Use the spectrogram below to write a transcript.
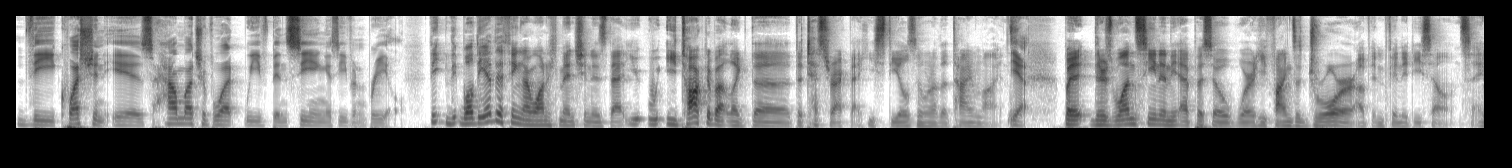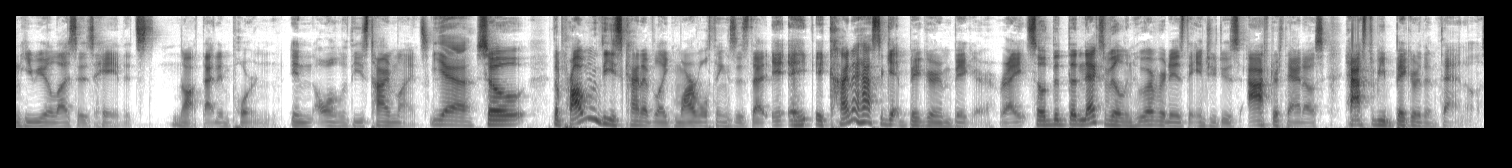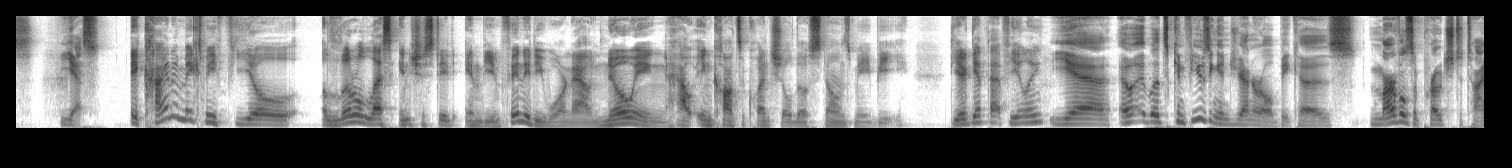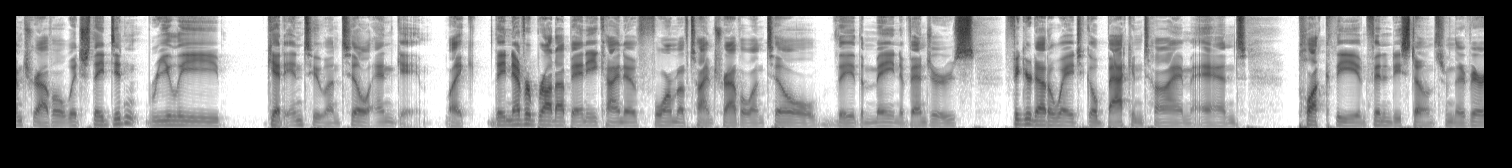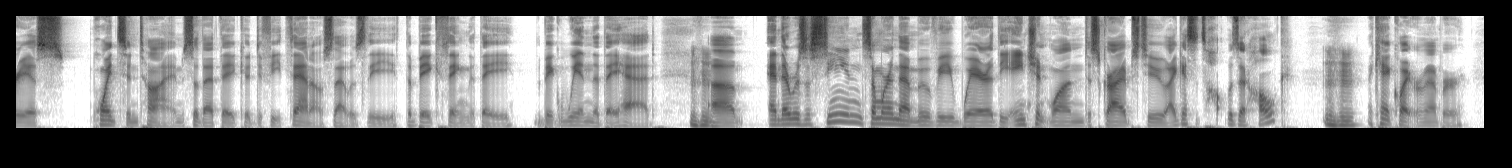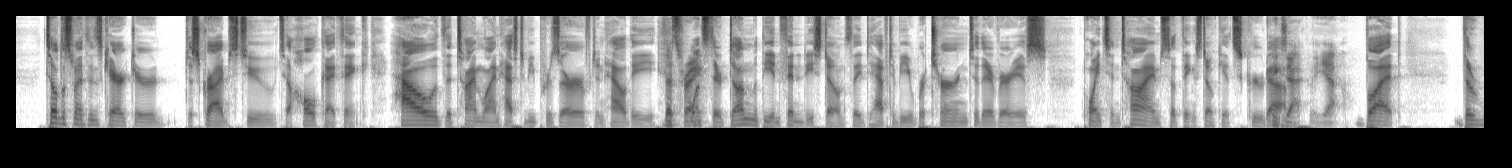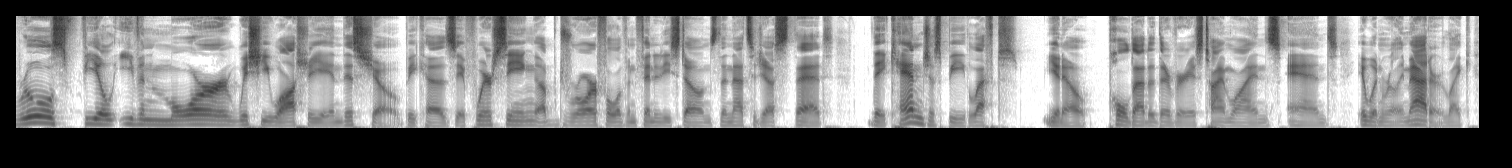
the question is how much of what we've been seeing is even real. The, the, well, the other thing I wanted to mention is that you you talked about like the the tesseract that he steals in one of the timelines. Yeah. But there's one scene in the episode where he finds a drawer of Infinity Stones, and he realizes, hey, that's not that important in all of these timelines. Yeah. So the problem with these kind of like Marvel things is that it, it, it kind of has to get bigger and bigger, right? So the, the next villain, whoever it is they introduce after Thanos, has to be bigger than Thanos. Yes. It kind of makes me feel a little less interested in the Infinity War now, knowing how inconsequential those stones may be. Do you get that feeling? Yeah. Uh, it's confusing in general because Marvel's approach to time travel, which they didn't really get into until Endgame. Like they never brought up any kind of form of time travel until the the main Avengers figured out a way to go back in time and pluck the Infinity Stones from their various points in time so that they could defeat Thanos. That was the the big thing that they the big win that they had. Um, and there was a scene somewhere in that movie where the ancient one describes to I guess it's was it Hulk? Mm-hmm. I can't quite remember. Tilda Swinton's character describes to to Hulk, I think, how the timeline has to be preserved and how the That's right. once they're done with the Infinity Stones, they have to be returned to their various points in time so things don't get screwed up. Exactly. Yeah. But the rules feel even more wishy-washy in this show because if we're seeing a drawer full of Infinity Stones, then that suggests that they can just be left, you know, pulled out of their various timelines and it wouldn't really matter. Like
